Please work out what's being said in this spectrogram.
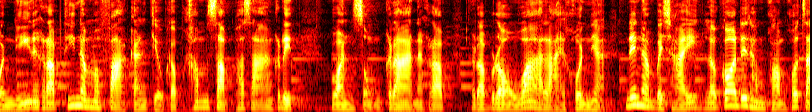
วันนี้นะครับ ที่นำมาฝากกันเกี่ยวกับคำศัพท์ภาษาอังกฤษวันสงกรานนะครับ รับรองว่าหลายคนเนี่ยได้นำไปใช้แล้วก็ได้ทำความเข้าใจ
